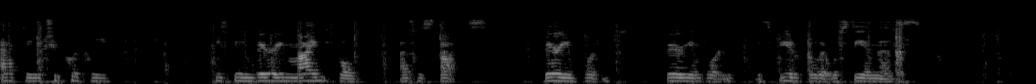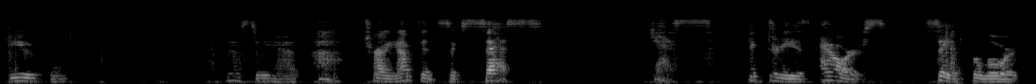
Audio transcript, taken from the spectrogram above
acting too quickly, he's being very mindful of his thoughts. Very important. Very important. It's beautiful that we're seeing this. Beautiful. What else do we have? Triumphant success. Yes. Victory is ours, saith the Lord.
